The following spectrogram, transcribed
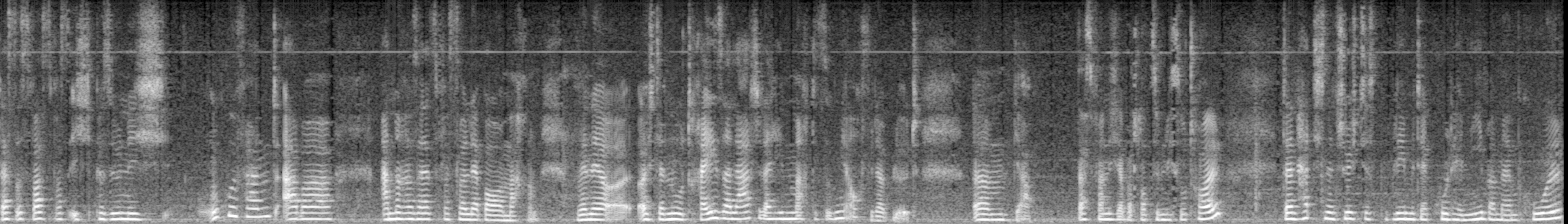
Das ist was, was ich persönlich uncool fand, aber andererseits, was soll der Bauer machen? Wenn er euch dann nur drei Salate dahin macht, ist irgendwie auch wieder blöd. Ähm, ja, das fand ich aber trotzdem nicht so toll. Dann hatte ich natürlich das Problem mit der Kohlhernie bei meinem Kohl.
